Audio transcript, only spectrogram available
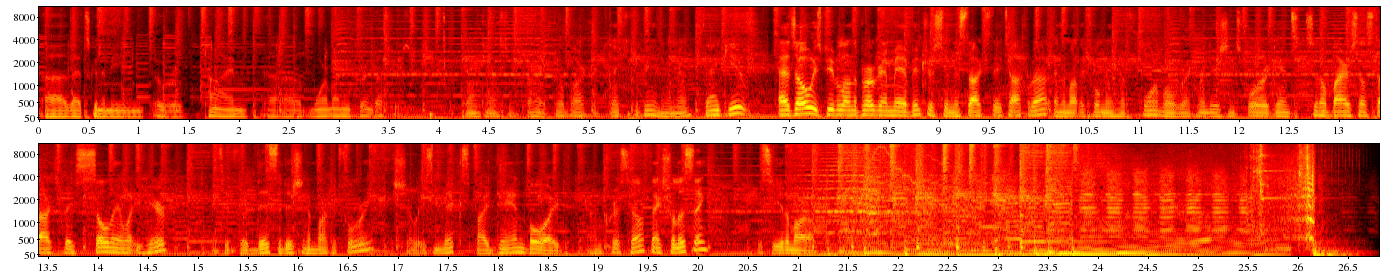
Uh, that's going to mean over time uh, more money for investors. Fantastic. All right, Bill Barker, thank you for being here, man. Thank you. As always, people on the program may have interest in the stocks they talk about, and the Motley Fool may have formal recommendations for or against. So don't buy or sell stocks based solely on what you hear. That's it for this edition of Market Foolery. The show is mixed by Dan Boyd. I'm Chris Hill. Thanks for listening. We'll see you tomorrow.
